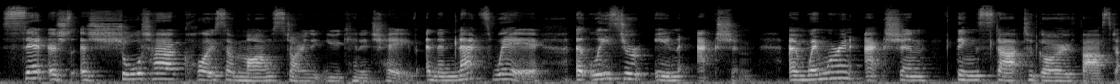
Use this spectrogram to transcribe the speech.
Set a, a shorter, closer milestone that you can achieve, and then that's where at least you're in action. And when we're in action, things start to go faster.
